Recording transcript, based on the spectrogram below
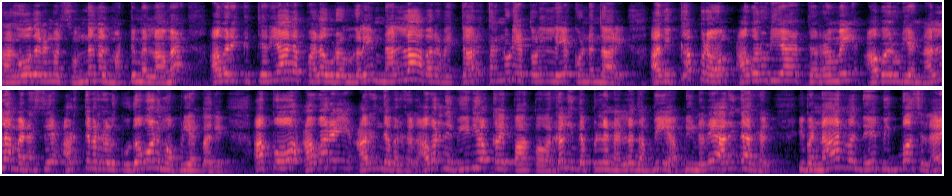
சகோதரங்கள் சொந்தங்கள் மட்டுமல்லாம அவருக்கு தெரியாத பல உறவுகளையும் நல்லா வர வைத்தார் தன்னுடைய தொழிலையே கொண்டு வந்தாரு. அதுக்கப்புறம் அவருடைய திறமை அவருடைய நல்ல மனசு அடுத்தவர்களுக்கு உதவணும் அப்படி என்பது. அப்போ அவரை அறிந்தவர்கள் அவரது வீடியோக்களை பார்ப்பவர்கள் இந்த பிள்ளை நல்ல தம்பி அப்படின்றதை அறிந்தார்கள். இப்ப நான் வந்து பிக் பாஸ்ல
